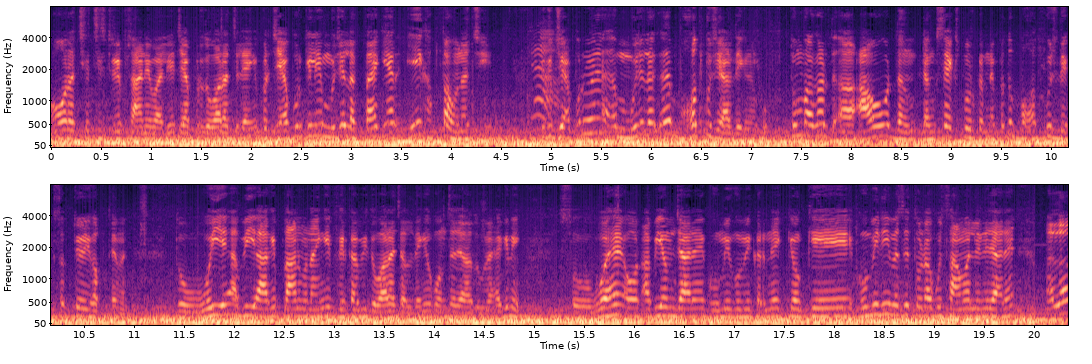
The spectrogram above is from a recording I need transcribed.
और अच्छी अच्छी ट्रिप्स आने वाली है जयपुर दोबारा चलेंगे। पर जयपुर के लिए मुझे लगता है कि यार एक हफ़्ता होना चाहिए। क्योंकि जयपुर में मुझे लगता है बहुत कुछ यार देखने को। तुम अगर आओ और ढंग से एक्सप्लोर करने पे तो बहुत कुछ देख सकते हो एक हफ़्ते में। तो वही है अभी आगे प्लान बनाएँगे फिर कभी दोबारा चल देंगे कौन सा ज़्यादा दूर है कि नहीं? सो वो है और अभी हम जा रहे हैं घूमी घूमी करने क्योंकि घूमी नहीं वैसे थोड़ा कुछ सामान लेने जा रहे हैं। हेलो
